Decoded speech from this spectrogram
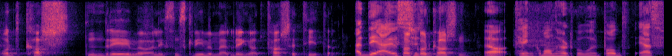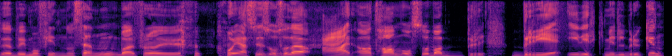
Odd Karsten driver og liksom skriver meldinger tar seg tid til det. Det er jo takk, Odd Karsten. Ja, Tenk om han hørte på vår pod. Vi må finne og sende den. Bare for å, og jeg syns også det er at han også var bre, bred i virkemiddelbruken.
